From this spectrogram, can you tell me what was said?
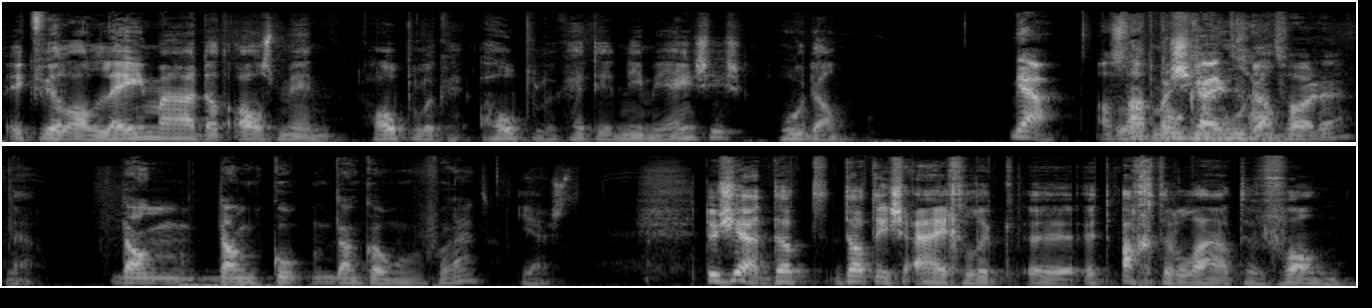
Ik wil alleen maar dat als men hopelijk, hopelijk het er niet mee eens is, hoe dan? Ja, als Laat dat concreet hoe gaat dan. worden, Ja. dan, dan, dan komen we vooruit. Juist. Dus ja, dat, dat is eigenlijk eh, het achterlaten van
